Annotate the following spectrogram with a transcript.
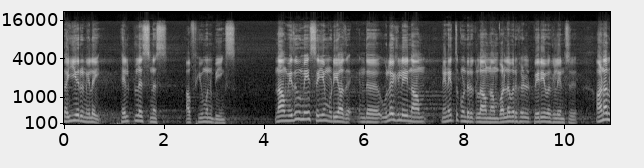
கையேறு நிலை ஹெல்ப்லெஸ்னஸ் ஆஃப் ஹியூமன் பீயிங்ஸ் நாம் எதுவுமே செய்ய முடியாது. இந்த உலகிலே நாம் நினைத்து கொண்டிருக்கலாம் நாம் வல்லவர்கள் பெரியவர்கள் என்று. ஆனால்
